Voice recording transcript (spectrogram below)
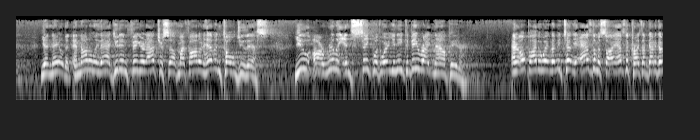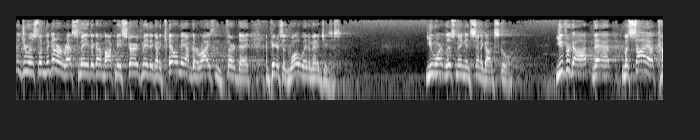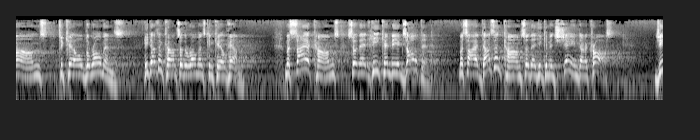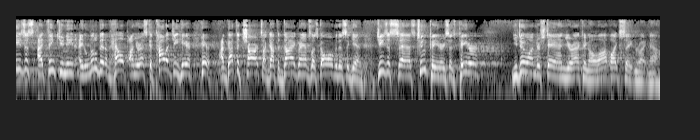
You nailed it. And not only that, you didn't figure it out yourself. My Father in heaven told you this. You are really in sync with where you need to be right now, Peter. And oh, by the way, let me tell you, as the Messiah, as the Christ, I've got to go to Jerusalem. They're going to arrest me. They're going to mock me, scourge me. They're going to kill me. I'm going to rise on the third day. And Peter says, Whoa, wait a minute, Jesus. You weren't listening in synagogue school. You forgot that Messiah comes to kill the Romans. He doesn't come so the Romans can kill him. Messiah comes so that he can be exalted. Messiah doesn't come so that he can be shamed on a cross. Jesus, I think you need a little bit of help on your eschatology here. Here, I've got the charts, I've got the diagrams, let's go over this again. Jesus says to Peter, He says, Peter, you do understand you're acting a lot like Satan right now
